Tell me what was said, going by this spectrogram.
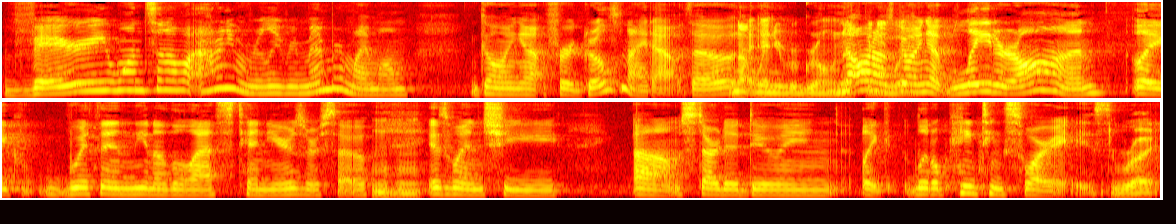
very once in a while. I don't even really remember my mom going out for a girls' night out though. Not when you were growing Not up, when I was growing up. Later on, like within you know the last ten years or so, Mm-hmm. is when she um, started doing like little painting soirees right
